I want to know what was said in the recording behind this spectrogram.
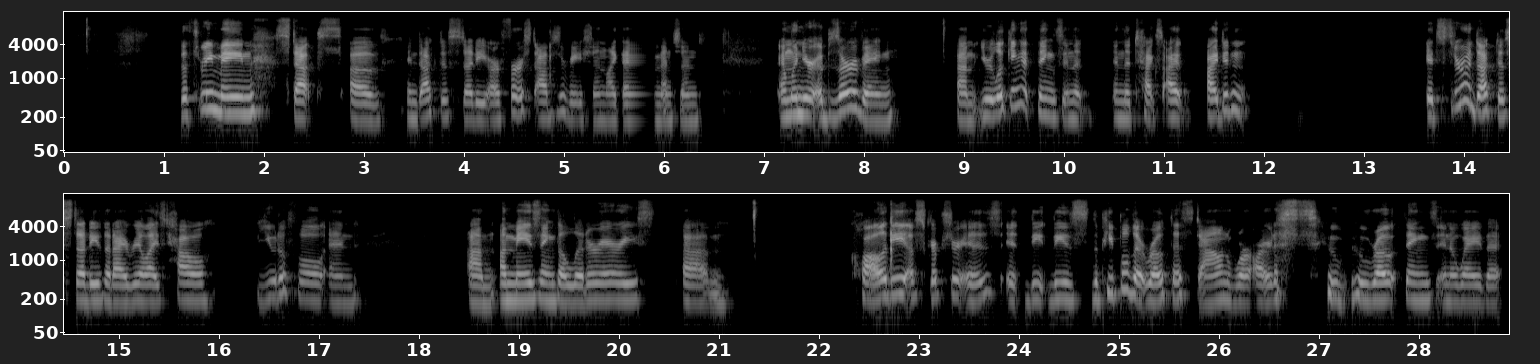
The three main steps of inductive study are first observation, like I mentioned. And when you're observing, um, you're looking at things in the in the text. I, I didn't, it's through inductive study that I realized how beautiful and um, amazing the literary um, quality of scripture is it the, these the people that wrote this down were artists who who wrote things in a way that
